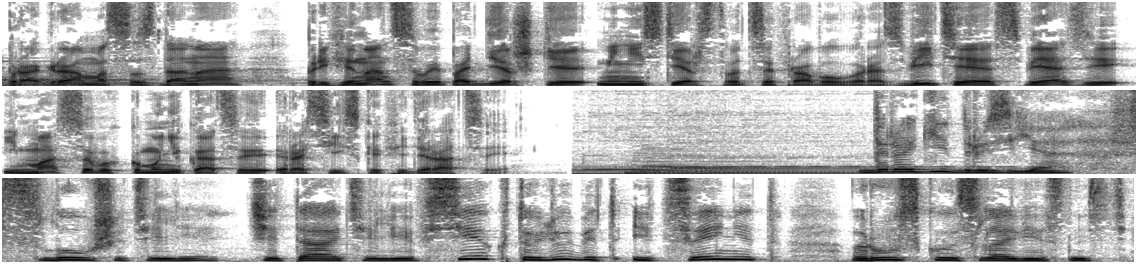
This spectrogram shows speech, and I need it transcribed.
Программа создана при финансовой поддержке Министерства цифрового развития, связи и массовых коммуникаций Российской Федерации. Дорогие друзья, слушатели, читатели, все, кто любит и ценит русскую словесность,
